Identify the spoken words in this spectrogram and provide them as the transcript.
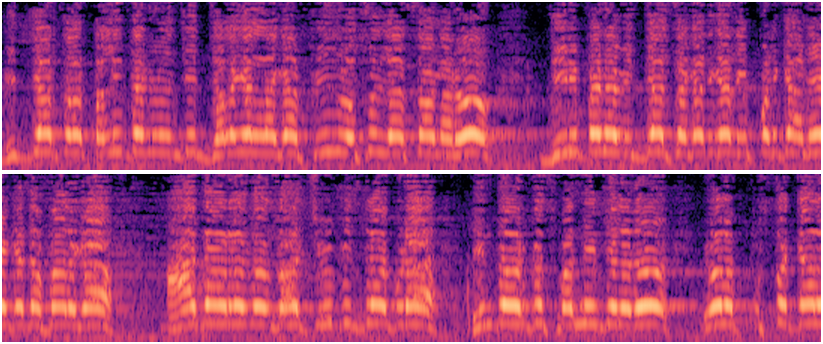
విద్యార్థుల తల్లిదండ్రుల నుంచి జలగల్లగా ఫీజులు వసూలు చేస్తా ఉన్నారు. దీనిపైన విద్యాశాఖ అధికారులు ఇప్పటికే అనేక దఫాలుగా ఆధారాలతో సహా చూపించినా కూడా ఇంతవరకు స్పందించలేదు. ఇవాళ పుస్తకాల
